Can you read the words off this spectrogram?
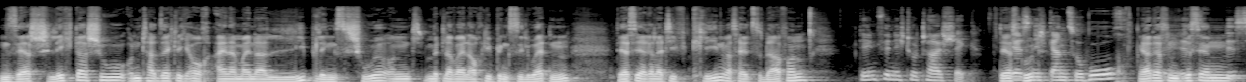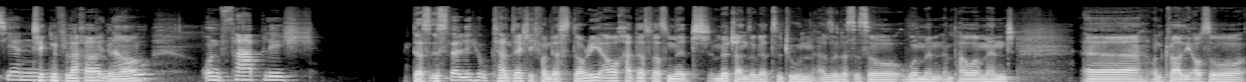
Ein sehr schlichter Schuh und tatsächlich auch einer meiner Lieblingsschuhe und mittlerweile auch Lieblingssilhouetten. Der ist ja relativ clean, was hältst du davon? Den finde ich total schick. Der, der ist, ist, nicht ganz so hoch. Ja, der ist ein, bisschen, ein bisschen Ticken flacher, genau. genau. Und farblich das ist okay. tatsächlich von der Story auch, hat das was mit Müttern sogar zu tun. Also das ist so Women Empowerment äh, und quasi auch so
